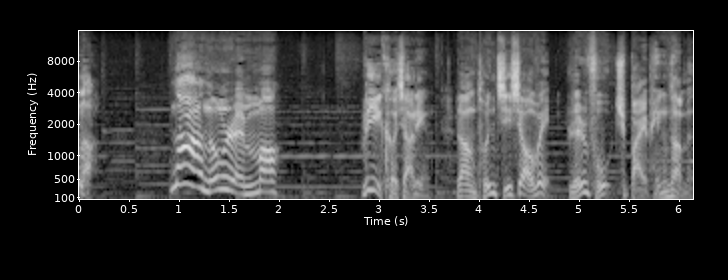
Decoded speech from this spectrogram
了，那能忍吗？立刻下令让屯骑校尉任福去摆平他们。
